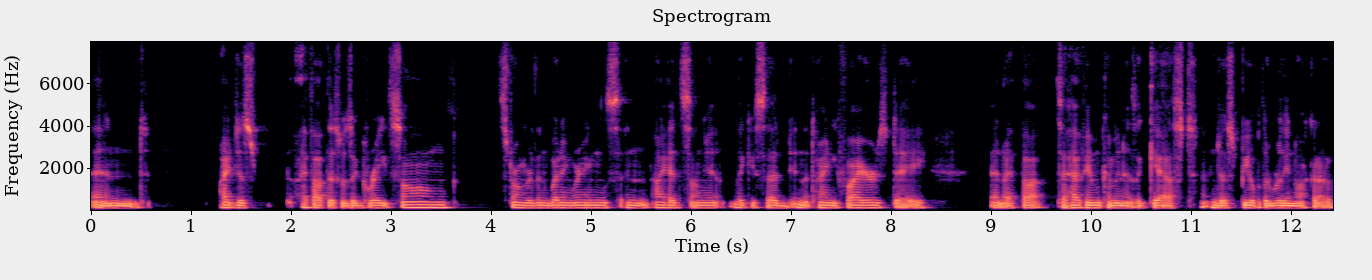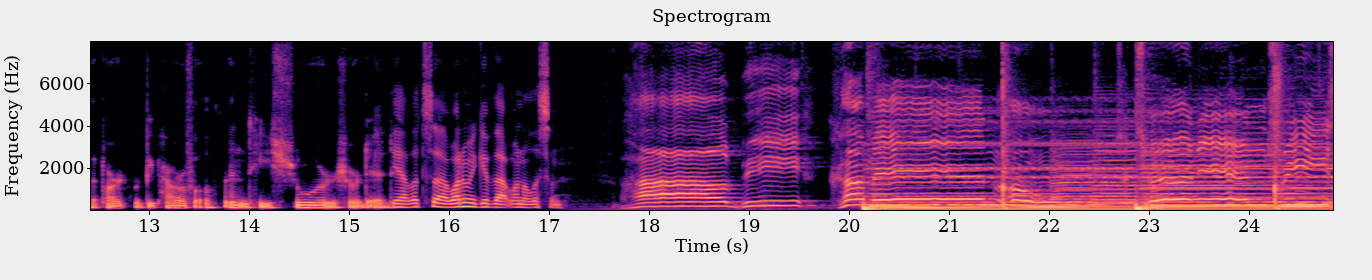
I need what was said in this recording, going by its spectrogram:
And I just, I thought this was a great song, stronger than wedding rings. And I had sung it, like you said, in the Tiny Fires day. And I thought to have him come in as a guest and just be able to really knock it out of the park would be powerful. And he sure, sure did. Yeah, let's. Uh, why don't we give that one a listen? I'll be coming home to turn in trees,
